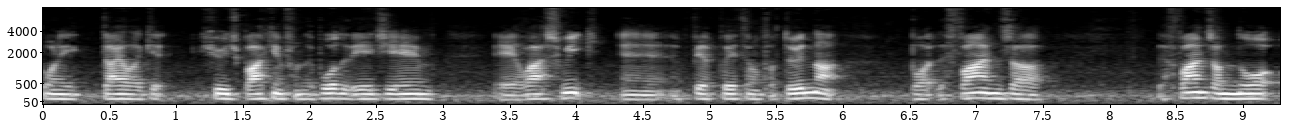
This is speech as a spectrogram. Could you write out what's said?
Ronny Deila get huge backing from the board at the AGM uh, last week, uh, and fair play to them for doing that. But the fans are the fans are not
